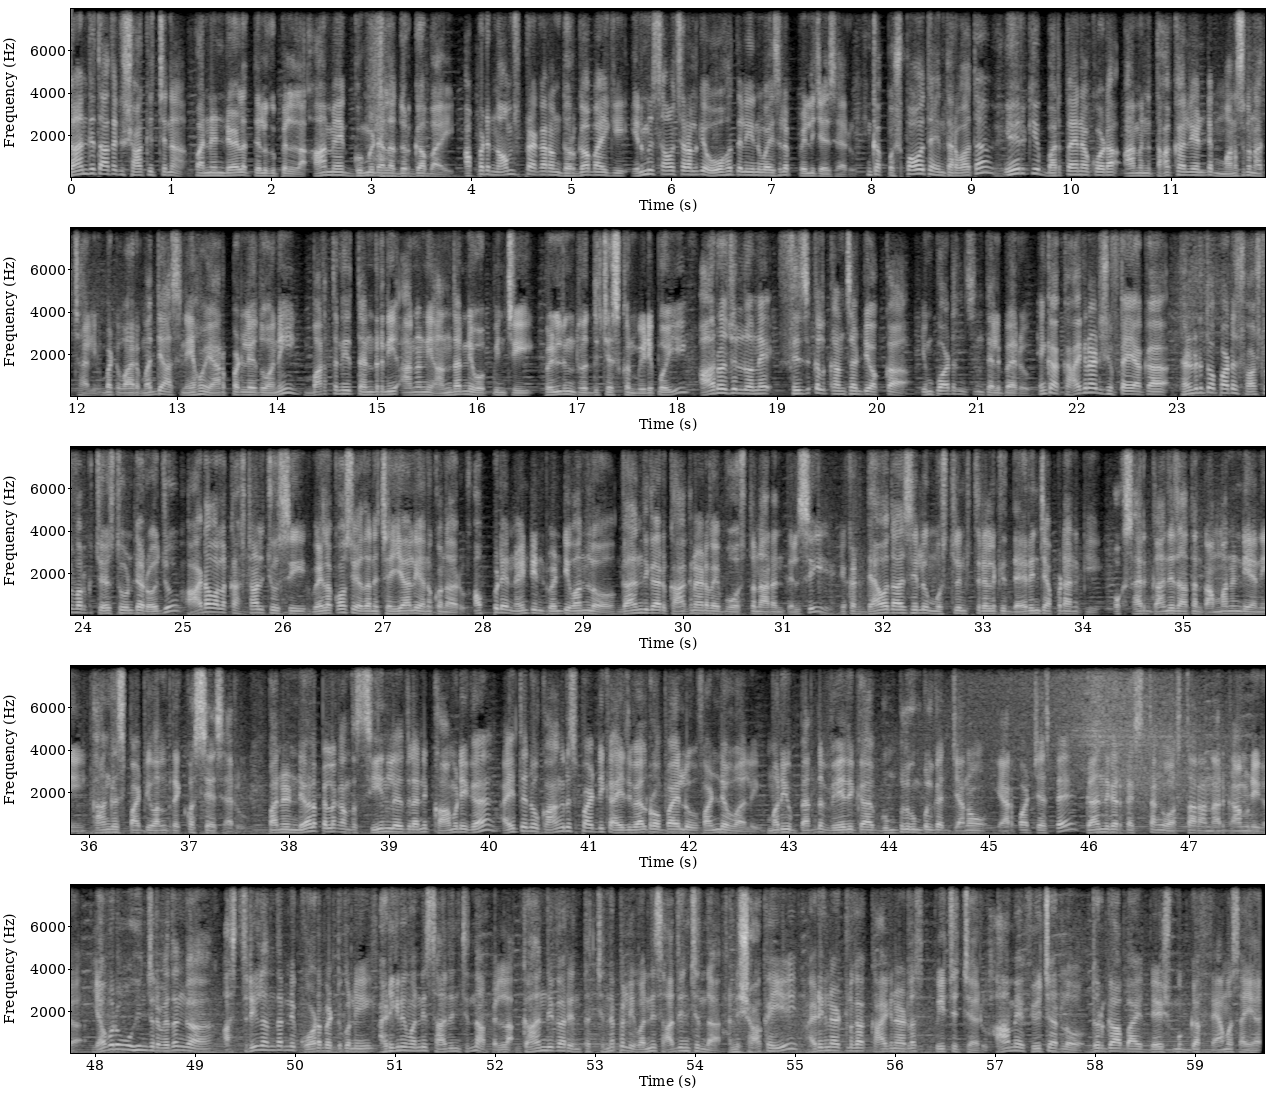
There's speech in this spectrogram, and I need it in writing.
గాంధీ తాతకి షాక్ ఇచ్చిన పన్నెండేళ్ళ తెలుగు పిల్ల. ఆమె గుమ్మిడల దుర్గాబాయి. అప్పటి నామ్స్ ప్రకారం దుర్గాబాయికి ఎనిమిది సంవత్సరాలకే ఊహ తెలియని వయసులో పెళ్ళి చేశారు. ఇంకా పుష్పావతి అయిన తర్వాత ఏరుకి భర్త అయినా కూడా ఆమెను తాకాలి అంటే మనసుకు నచ్చాలి. బట్ వారి మధ్య ఆ స్నేహం ఏర్పడలేదు అని భర్తని తండ్రిని అన్నని అందరినీ ఒప్పించి పెళ్ళిని రద్దు చేసుకుని విడిపోయి ఆ రోజుల్లోనే ఫిజికల్ కన్సల్ట్ యొక్క ఇంపార్టెన్స్ తెలిపారు. ఇంకా కాకినాడ షిఫ్ట్ అయ్యాక తండ్రితో పాటు సోషల్ వర్క్ చేస్తూ ఉంటే రోజు ఆడవాళ్ళ కష్టాలు చూసి వీళ్ళ కోసం ఏదైనా చెయ్యాలి అనుకున్నారు. అప్పుడే నైన్టీన్ ట్వంటీ వన్లో గాంధీ గారు కాకినాడ వైపు వస్తున్నారని తెలిసి ఇక్కడ దేవదాసీలు ముస్లిం స్త్రీలకి ధైర్యం చెప్పడానికి ఒకసారి గాంధీ తాతను రమ్మనండి అని కాంగ్రెస్ పార్టీ వాళ్ళని రిక్వెస్ట్ చేశారు. పన్నెండేళ్ళ పిల్లకి అంత సీన్ లేదు అని కామెడీగా అయితే నువ్వు కాంగ్రెస్ పార్టీకి ఐదు వేల రూపాయలు ఫండ్ ఇవ్వాలి. మరియు పెద్ద వేదిక గుంపులు గుంపులుగా జనం ఏర్పాటు చేస్తే గాంధీ గారు ఖచ్చితంగా వస్తారన్నారు కామెడీగా. ఎవరు ఊహించిన విధంగా ఆ స్త్రీలందరినీ కూడబెట్టుకుని అడిగినవన్నీ సాధించింది ఆ పిల్ల. గాంధీ గారు ఇంత చిన్నపిల్ల ఇవన్నీ సాధించిందా అని షాక్ అయ్యి అడిగినట్లుగా కాకినాడలో స్పీచ్ ఇచ్చారు. ఆమె ఫ్యూచర్లో దుర్గాబాయ్ దేశ్ముఖ్గా ఫేమస్ అయ్యారు.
